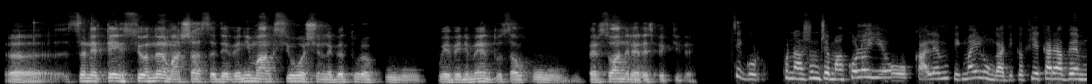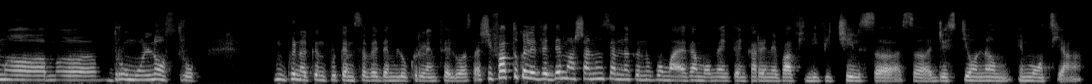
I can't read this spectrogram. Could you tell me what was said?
uh, să ne tensionăm așa, să devenim anxioși în legătură cu, cu evenimentul sau cu persoanele respective. Sigur, până ajungem acolo e o cale un pic mai lungă, adică fiecare avem uh, uh, drumul nostru până când putem să vedem lucrurile în felul ăsta. Și faptul că le vedem așa nu înseamnă că nu vom mai avea momente în care ne va fi dificil să, să gestionăm emoția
